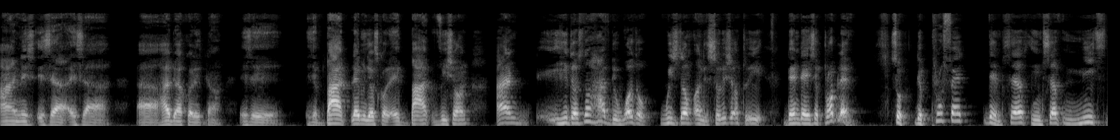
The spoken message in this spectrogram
and it's, it's a, it's a uh, how do I call it now? It's a, it's a bad, let me just call it a bad vision, and he does not have the word of wisdom on the solution to it, then there is a problem. So the prophet themselves himself needs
